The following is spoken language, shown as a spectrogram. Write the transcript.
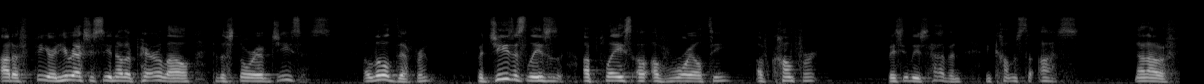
out of fear. And here we actually see another parallel to the story of Jesus. A little different, but Jesus leaves a place of, of royalty, of comfort, basically leaves heaven and comes to us. Not out, of,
